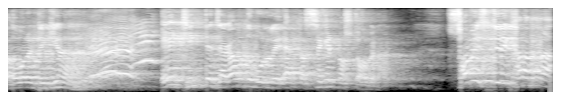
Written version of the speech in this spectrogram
কথা বলেন ঠিক কিনা? এই ঠিকটা জায়গা মতো বললে একটা সেকেন্ড নষ্ট হবে না। সব স্ত্রী খারাপ না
